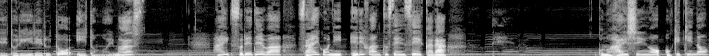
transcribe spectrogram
えー、取り入れるといいと思います。はい、それでは最後にエレファント先生からこの配信をお聞きの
